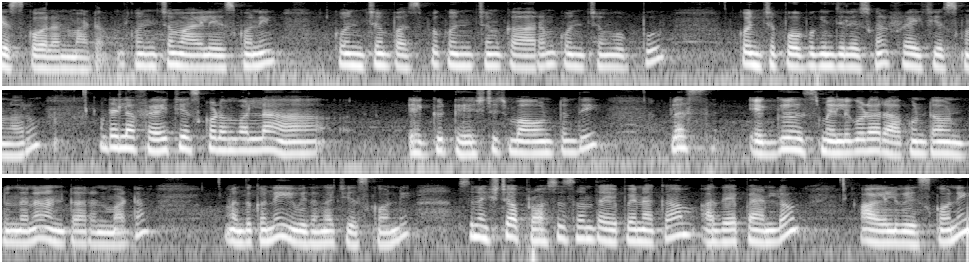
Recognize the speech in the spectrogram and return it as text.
చేసుకోవాలన్నమాట. కొంచెం ఆయిల్ వేసుకొని కొంచెం పసుపు కొంచెం కారం కొంచెం ఉప్పు కొంచెం పోపు గింజలు వేసుకొని ఫ్రై చేసుకున్నారు. అంటే ఇలా ఫ్రై చేసుకోవడం వల్ల ఎగ్ టేస్ట్ బాగుంటుంది. ప్లస్ ఎగ్ స్మెల్ కూడా రాకుండా ఉంటుందని అంటారనమాట అందుకనే ఈ విధంగా చేసుకోండి. సో నెక్స్ట్ ఆ ప్రాసెస్ అంతా అయిపోయినాక అదే ప్యాన్లో ఆయిల్ వేసుకొని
